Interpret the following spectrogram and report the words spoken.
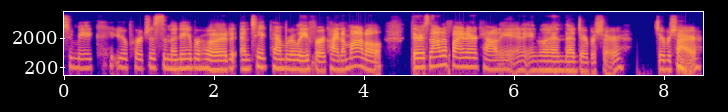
to make your purchase in the neighborhood and take Pemberley for a kind of model. There's not a finer county in England than Derbyshire. Derbyshire.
